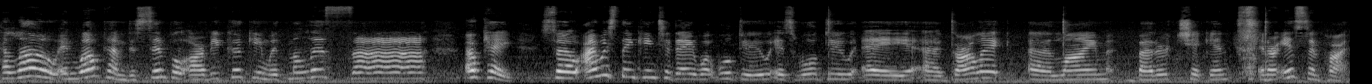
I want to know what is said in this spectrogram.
Hello and welcome to Simple RV Cooking with Melissa. Okay, so I was thinking today what we'll do is we'll do a, a garlic uh, lime butter chicken in our Instant Pot.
